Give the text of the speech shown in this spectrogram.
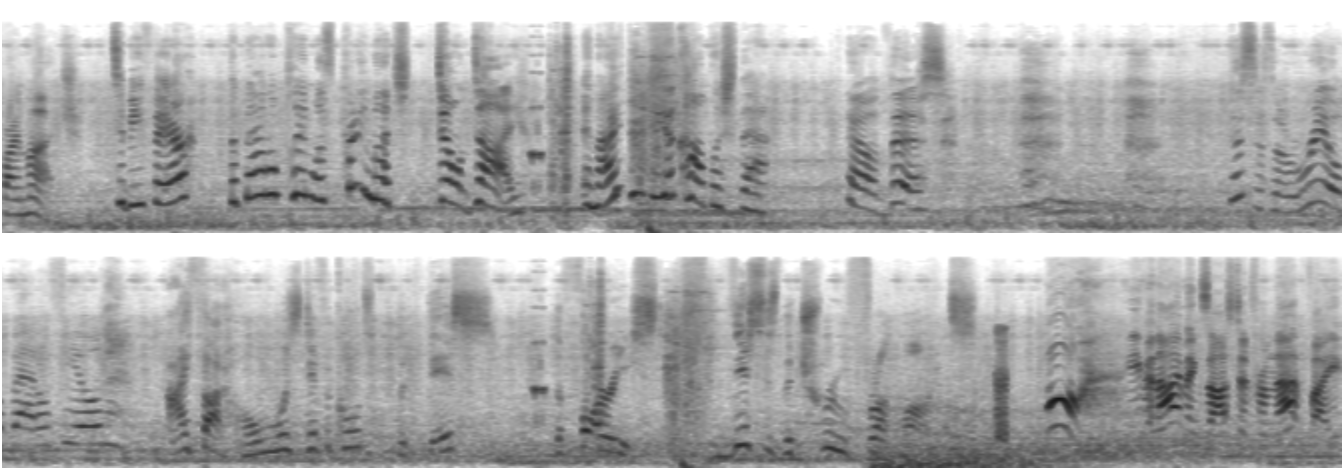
By much. To be fair, the battle plan was pretty much don't die. And I think we accomplished that. Now this... This is a real battlefield. I thought home was difficult, but this, the Far East, this is the true front lines. Oh, even I'm exhausted from that fight.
